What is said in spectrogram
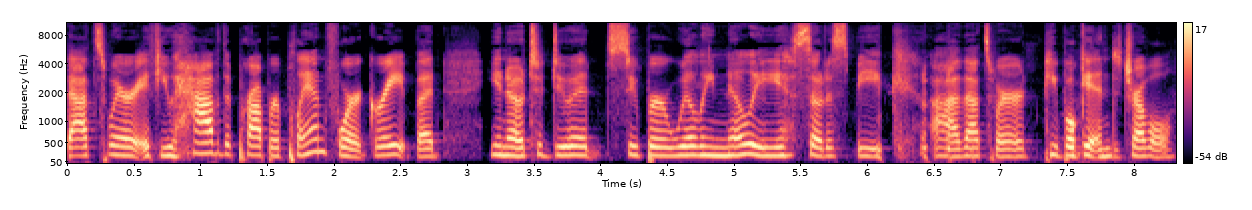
that's where if you have the proper plan for it great. But you know to do it super willy-nilly so to speak uh, that's where people get into trouble.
